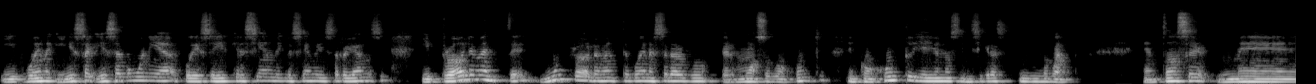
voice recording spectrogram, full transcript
Y, bueno, y, esa, y esa comunidad puede seguir creciendo y creciendo y desarrollándose. Y probablemente, muy probablemente pueden hacer algo hermoso conjunto, en conjunto y ellos no, ni siquiera se dan cuenta. Entonces me,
